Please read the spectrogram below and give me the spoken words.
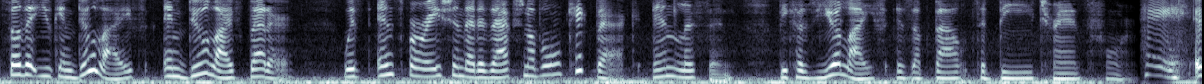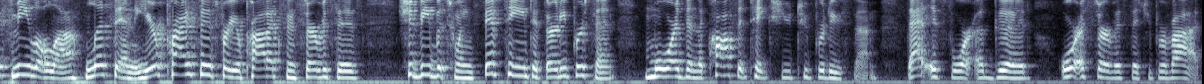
So that you can do life and do life better. With inspiration that is actionable, kick back and listen because your life is about to be transformed. Hey, it's me, Lola. Listen, your prices for your products and services should be between 15 to 30% more than the cost it takes you to produce them. That is for a good or a service that you provide.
